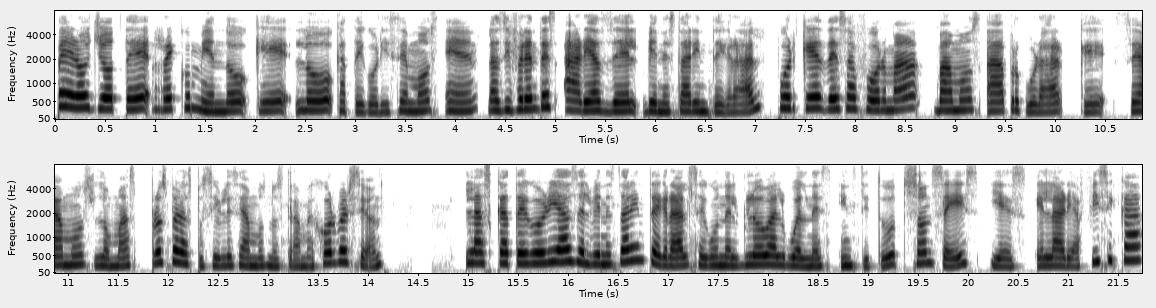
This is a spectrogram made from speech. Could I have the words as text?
pero yo te recomiendo que lo categoricemos en las diferentes áreas del bienestar integral porque de esa forma vamos a procurar que seamos lo más prósperas posible, seamos nuestra mejor versión. Las categorías del bienestar integral según el Global Wellness Institute son seis y es el área física,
